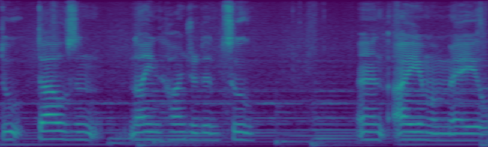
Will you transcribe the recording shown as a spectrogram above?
2902 and I am a male.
